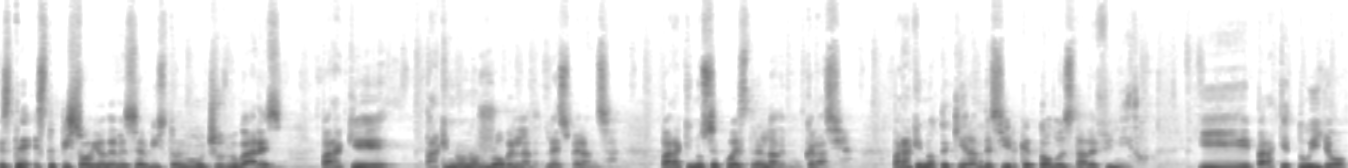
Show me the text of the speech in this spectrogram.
Este, este episodio debe ser visto en muchos lugares para que, para que no nos roben la, la esperanza, para que no secuestren la democracia, para que no te quieran decir que todo está definido y para que tú y yo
